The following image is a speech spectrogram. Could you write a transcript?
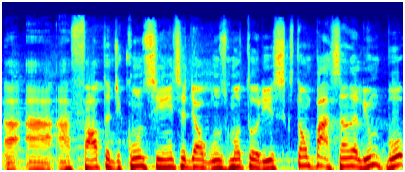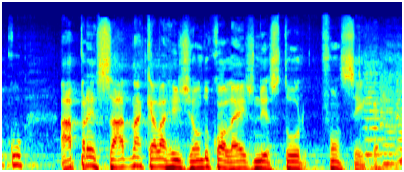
a falta de consciência de alguns motoristas que estão passando ali um pouco apressado naquela região do Colégio Nestor Fonseca.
